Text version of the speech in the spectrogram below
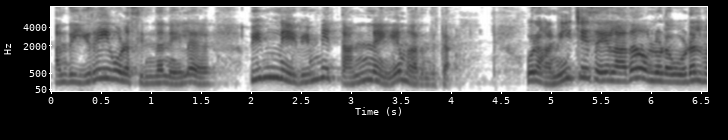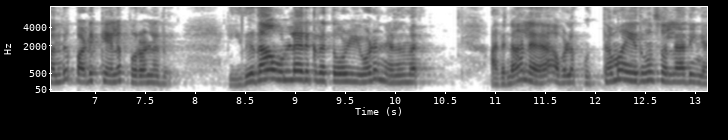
அந்த இறையோட சிந்தனையில் விம்மி விம்மி தன்னையே மறந்துட்டா. ஒரு அனீச்சை செயலாக தான் அவளோட உடல் வந்து படுக்கையில் புரளுது. இதுதான் உள்ளே இருக்கிற தோழியோட நிலைமை. அதனால் அவளை குத்தமாக எதுவும் சொல்லாதீங்க.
